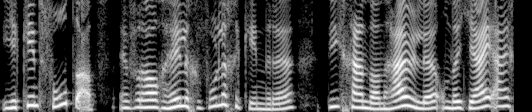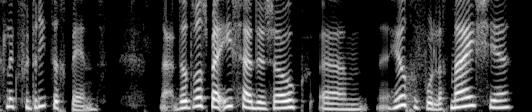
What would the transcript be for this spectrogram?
Je kind voelt dat. En vooral hele gevoelige kinderen, die gaan dan huilen omdat jij eigenlijk verdrietig bent. Nou, dat was bij Isa dus ook um, een heel gevoelig meisje.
